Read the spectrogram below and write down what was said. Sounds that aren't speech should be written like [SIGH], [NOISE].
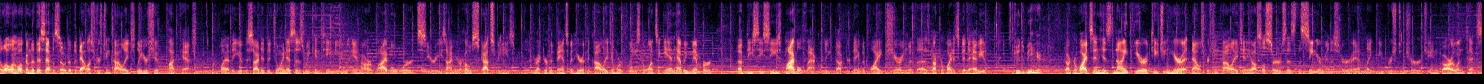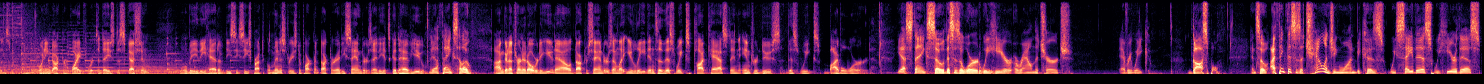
Hello, and welcome to this episode of the Dallas Christian College Leadership Podcast. We're glad that you've decided to join us as we continue in our Bible Words series. I'm your host, Scott Spees, the Director of Advancement here at the college, and we're pleased to once again have a member of DCC's Bible faculty, Dr. David White, sharing with us. Dr. White, it's good to have you. It's good to be here. Dr. White's in his ninth year of teaching here at Dallas Christian College, and he also serves as the senior minister at Lakeview Christian Church in Garland, Texas. And joining Dr. White for today's discussion will be the head of DCC's Practical Ministries Department, Dr. Eddie Sanders. Eddie, it's good to have you. Yeah, thanks. Hello. I'm going to turn it over to you now, Dr. Sanders, and let you lead into this week's podcast and introduce this week's Bible word. Yes, thanks. So, this is a word we hear around the church every week gospel. And so I think this is a challenging one because we say this, we hear this.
